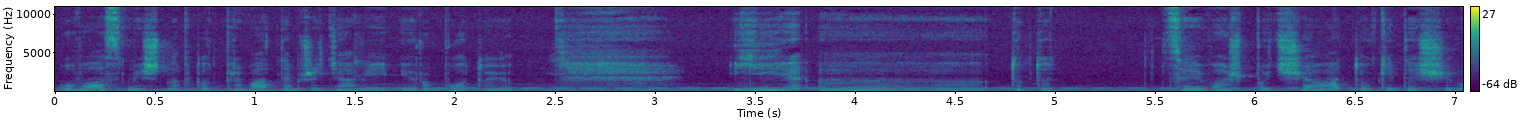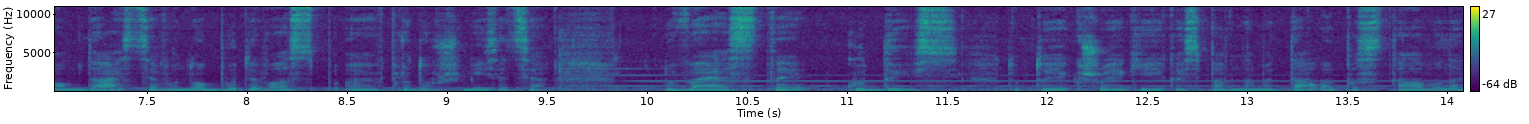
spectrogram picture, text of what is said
у вас між, наприклад, приватним життям і, роботою. І тобто цей ваш початок і те, що вам дасться, воно буде вас впродовж місяця вести кудись. Тобто, якщо є якась певна мета ви поставили,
